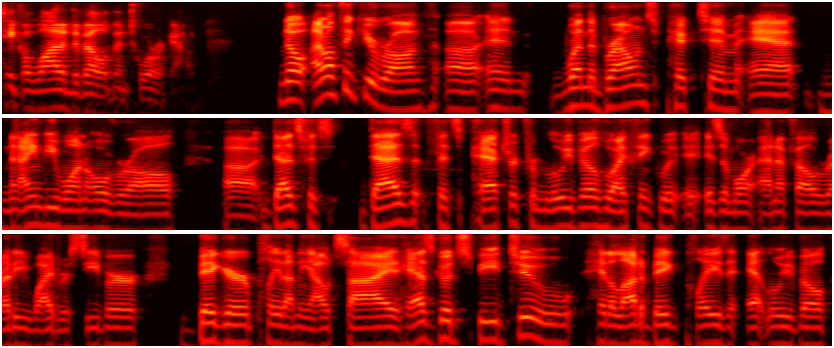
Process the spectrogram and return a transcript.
take a lot of development to work out. No, I don't think you're wrong. Uh, and when the Browns picked him at 91 overall, uh, Dez Fitz Dez Fitzpatrick from Louisville, who I think is a more NFL ready wide receiver, bigger, played on the outside, has good speed too, hit a lot of big plays at Louisville.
